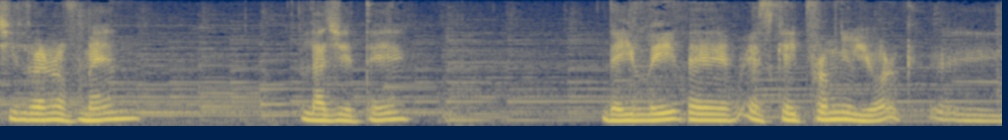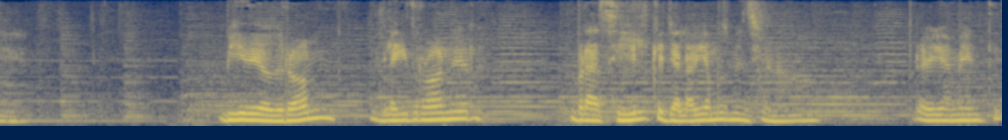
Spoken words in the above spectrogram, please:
Children of Men, La Jetée, They Live, eh, Escape from New York, eh, Videodrome, Blade Runner, Brasil, que ya lo habíamos mencionado previamente.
